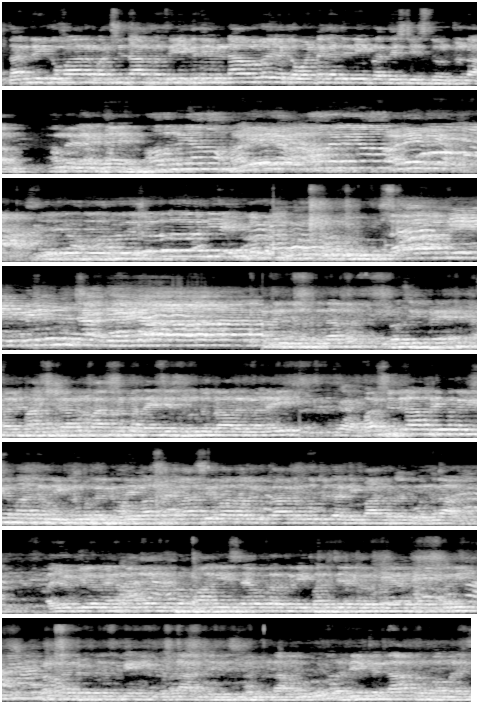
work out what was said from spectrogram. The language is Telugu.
తండ్రి కుమార పరిశుద్ధాత్మ త్రియక దేవుని నామంలో యొక్క వంటగదిని ప్రతిష్ఠిస్తూ ఉంటున్నాం. దయచేసి ముందుకు రావాలని మనవి ప్రేమ కలిగిన మా తండ్రి కృప కలిగిన దేవ సకల ఆశీర్వాదాలకు కారణమవుతున్న నీ పాత్రలకు వందనాలు. అయోగ్యులమైన మమ్మల్ని ప్రభా నీ సేవకులకు నీ పరిచయకులకు ఏర్పరచుకొని ప్రభుత్వ బిడ్డలకి నీ ప్రత్యేకంగా ప్రభా మరి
